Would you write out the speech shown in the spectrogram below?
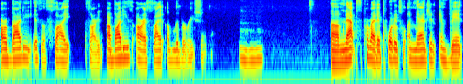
our body is a site. Sorry, our bodies are a site of liberation. Mm-hmm. Um, naps provide a portal to imagine, invent,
